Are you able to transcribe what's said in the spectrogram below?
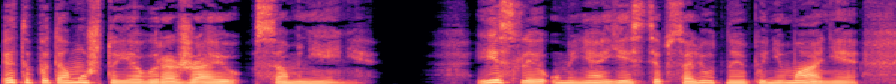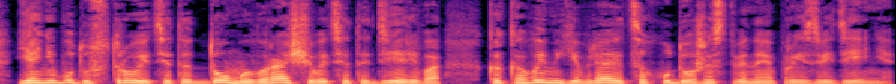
это потому, что я выражаю сомнение. Если у меня есть абсолютное понимание, я не буду строить этот дом и выращивать это дерево, каковыми является художественное произведение.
